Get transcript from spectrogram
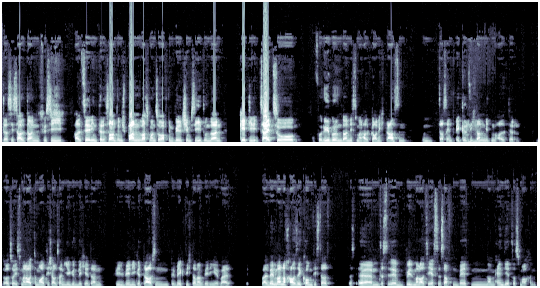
Das ist halt dann für sie halt sehr interessant und spannend, was man so auf dem Bildschirm sieht und dann geht die Zeit so vorüber und dann ist man halt gar nicht draußen. Und das entwickelt mhm. sich dann mit dem Alter. Also ist man automatisch als ein Jugendlicher dann viel weniger draußen, bewegt sich dann auch weniger, weil weil wenn man nach Hause kommt, ist das, das, ähm, das äh, will man als erstes auf dem Bett am Handy etwas machen,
